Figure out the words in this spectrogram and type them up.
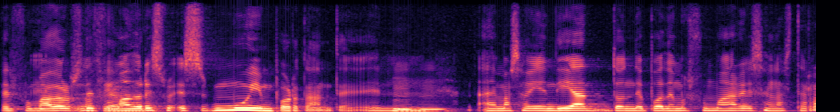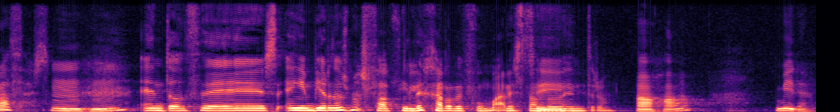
El fumador social. El fumador es, es, muy importante. El, uh -huh. Además, hoy en día donde podemos fumar es en las terrazas. Uh -huh. Entonces, en invierno es más fácil dejar de fumar estando sí. dentro. Ajá. Mira,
